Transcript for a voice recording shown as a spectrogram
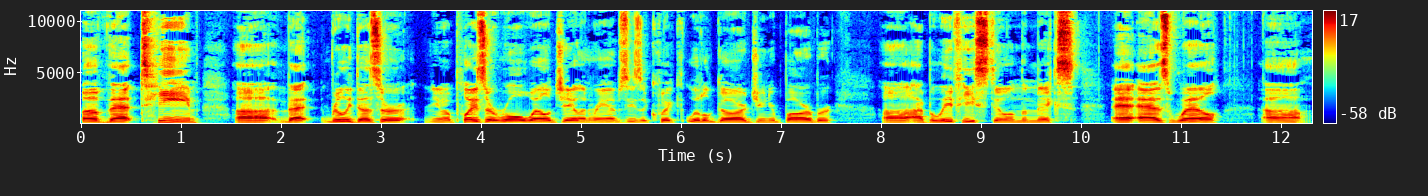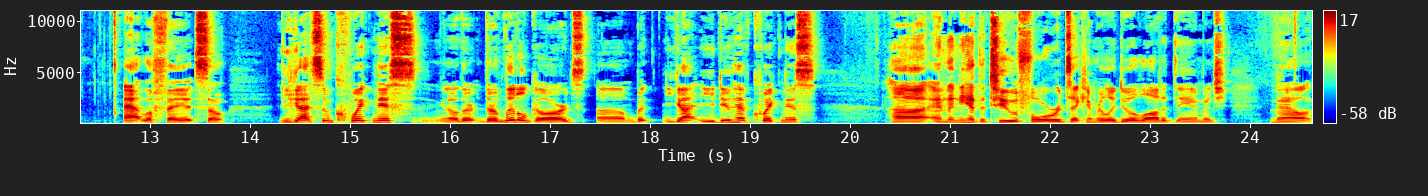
of that team. Uh, that really does their, you know, plays their role well. Jalen Ramsey's a quick little guard. Junior Barber, uh, I believe he's still in the mix a- as well uh, at Lafayette. So you got some quickness. You know, they're they're little guards, um, but you got you do have quickness. Uh, and then you have the two forwards that can really do a lot of damage. Now,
